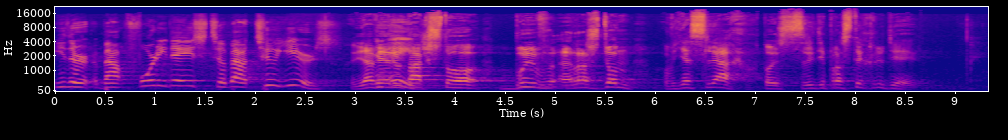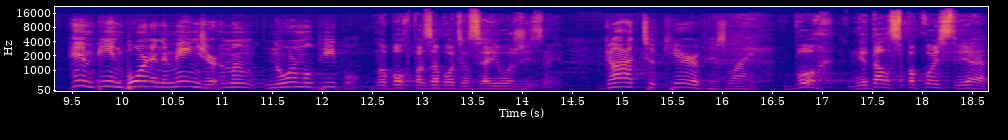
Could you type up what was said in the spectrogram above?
either about 40 days to about two years Я in верю так, age. что быв рожден в яслях, то есть среди простых людей, Him being born in a manger among normal people. но Бог позаботился о его жизни. God took care of his life. Бог не дал спокойствия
